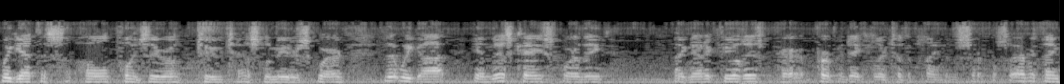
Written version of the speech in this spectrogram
we get this whole 0.02 Tesla meter squared that we got in this case where the magnetic field is per perpendicular to the plane of the circle. So everything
